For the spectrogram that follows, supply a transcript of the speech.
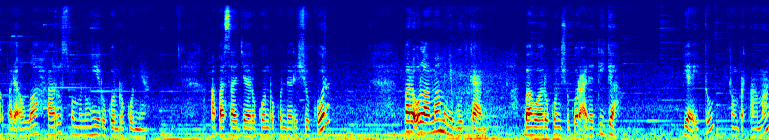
kepada Allah harus memenuhi rukun-rukunnya. Apa saja rukun-rukun dari syukur? Para ulama menyebutkan bahwa rukun syukur ada tiga, yaitu yang pertama,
